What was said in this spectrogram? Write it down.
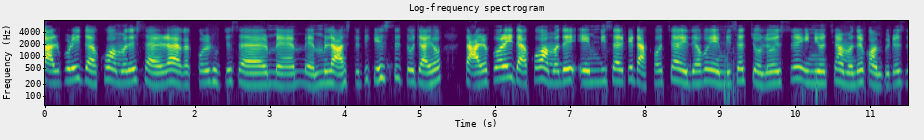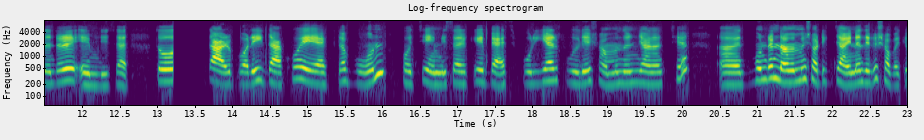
তারপরেই দেখো আমাদের স্যাররা এক এক করে ঢুকছে। স্যার ম্যাম ম্যাম লাস্টের দিকে এসছে। তো যাই হোক, তারপরেই দেখো আমাদের এমডি স্যারকে ডাকা হচ্ছে। আর এই দেখো এমডি স্যার চলে এসছে। ইনি হচ্ছে আমাদের কম্পিউটার সেন্টারের এমডি স্যার। তো তারপরেই দেখো এই একটা বোন হচ্ছে এমডি স্যারকে ব্যাচ পরিয়ে আর ফুল দিয়ে সম্বোধন জানাচ্ছে। বোনটার নাম আমি সঠিক জানি না, দেখে সবাইকে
